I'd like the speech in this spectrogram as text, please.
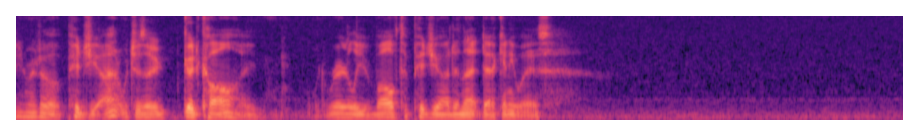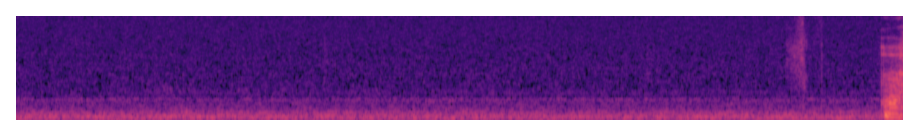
Getting rid of a Pidgeot, which is a good call. I would rarely evolve to Pidgeot in that deck anyways. Yeah,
